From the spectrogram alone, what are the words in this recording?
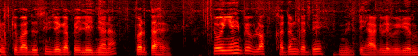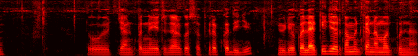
उसके बाद दूसरी जगह पे ले जाना पड़ता है। तो यहीं पे ब्लॉग ख़त्म करते मिलते हैं अगले वीडियो में। तो चैनल पर नए तो चैनल को सब्सक्राइब कर दीजिए। वीडियो को लाइक कीजिए और कमेंट करना मत भूलना।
